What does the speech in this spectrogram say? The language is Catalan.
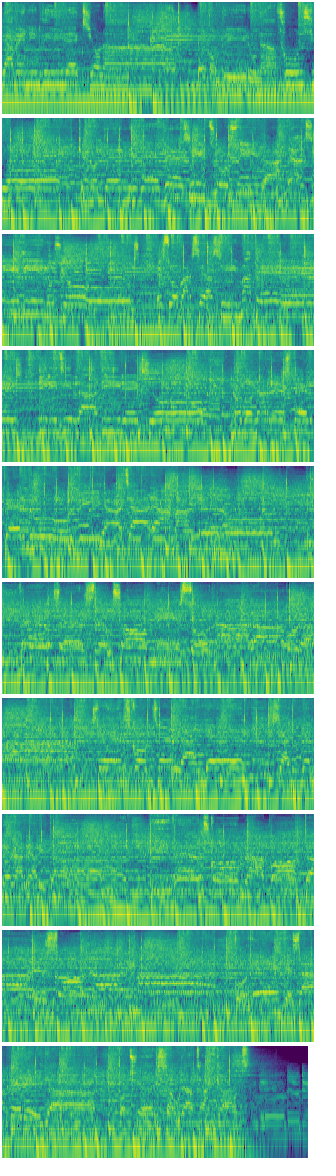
l'avenir direccionat per complir una funció que no entén ni de desitjos ni d'anels i d'il·lusions. És trobar-se a si mateix dirigir la direcció no donar res per perdut la realidad. Y veus com la porta es torna a rimar corrent desaper ella pot ser s'haurà tancat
